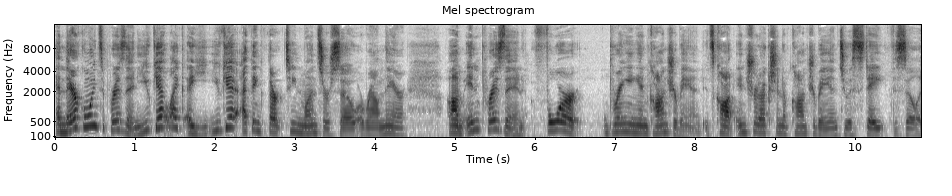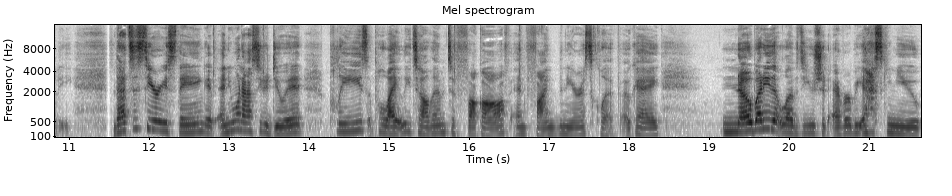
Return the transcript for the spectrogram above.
And they're going to prison. You get like a, you get, I think, 13 months or so around there um, in prison for bringing in contraband. It's called introduction of contraband to a state facility. That's a serious thing. If anyone asks you to do it, please politely tell them to fuck off and find the nearest cliff, okay? Nobody that loves you should ever be asking you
